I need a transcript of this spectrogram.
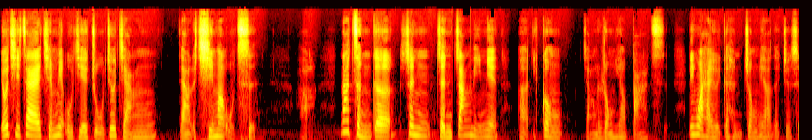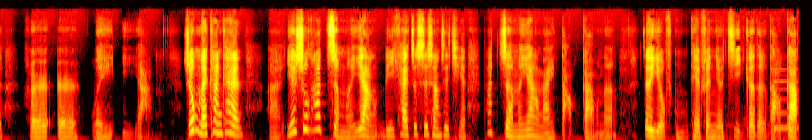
尤其在前面五节主就讲讲了起码五次。那整个圣整章里面，呃，一共讲了荣耀八次。另外还有一个很重要的，就是合而为一呀。所以，我们来看看啊，耶稣他怎么样离开这世上之前，他怎么样来祷告呢？这里有我们可以分有几个的祷告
